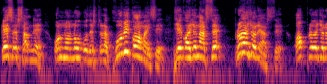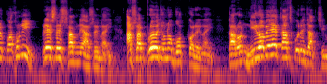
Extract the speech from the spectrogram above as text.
প্রেসের সামনে অন্য অন্য উপদেষ্টারা খুবই কম আইছে। যে কয়জন আসছে, প্রয়োজনে আসছে। অপ্রয়োজনে কখনই প্রেসের সামনে আসে নাই। আসার প্রয়োজনও বোধ করে নাই। কারণ নীরবে কাজ করে যাচ্ছিল।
